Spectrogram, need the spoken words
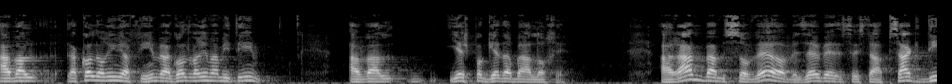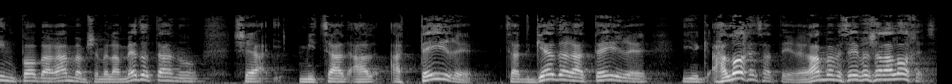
אבל הכל דברים יפים, והכל דברים אמיתיים. אבל יש פה גדר בהלוכה. הרמב"ם סובר, וזה הפסק דין פה ברמב"ם שמלמד אותנו, שמצד התרא, מצד גדר התרא, הלוכס התרא, רמב"ם בספר של הלוכס.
